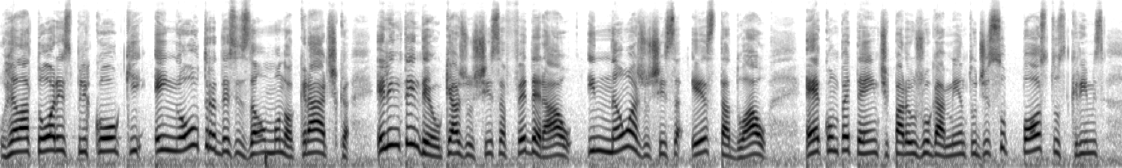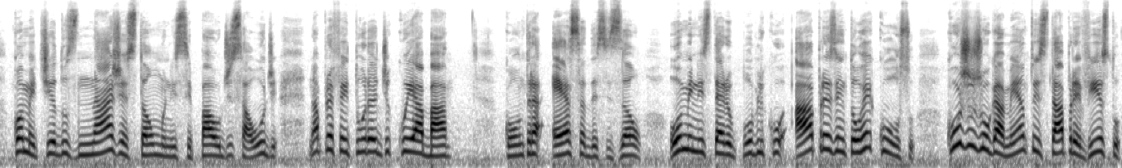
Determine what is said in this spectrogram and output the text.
O relator explicou que, em outra decisão monocrática, ele entendeu que a Justiça Federal e não a Justiça Estadual é competente para o julgamento de supostos crimes cometidos na gestão municipal de saúde na Prefeitura de Cuiabá. Contra essa decisão, o Ministério Público apresentou recurso, cujo julgamento está previsto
